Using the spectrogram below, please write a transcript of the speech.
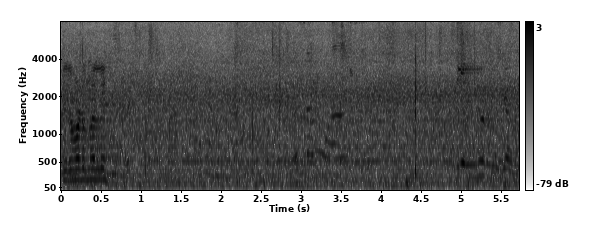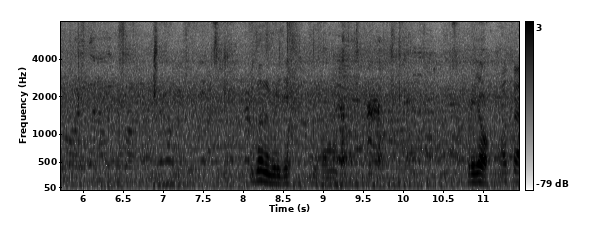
തിരുവടുമല്ലി ഇതൊന്ന് പിടിച്ച്. പിടിച്ചോ? ഓക്കെ.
